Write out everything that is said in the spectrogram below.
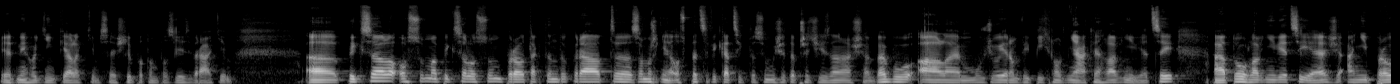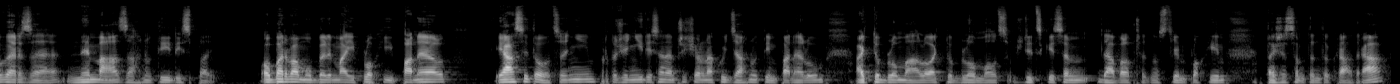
jedny hodinky, ale k tím se ještě potom později vrátím. Eh, Pixel 8 a Pixel 8 Pro, tak tentokrát samozřejmě o specifikacích to si můžete přečíst na našem webu, ale můžu jenom vypíchnout nějaké hlavní věci. A tou hlavní věcí je, že ani Pro verze nemá zahnutý displej. Oba dva mobily mají plochý panel, já si to ocením, protože nikdy jsem nepřišel na chuť zahnutým panelům, ať to bylo málo, ať to bylo moc, vždycky jsem dával přednost těm plochým, takže jsem tentokrát rád.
